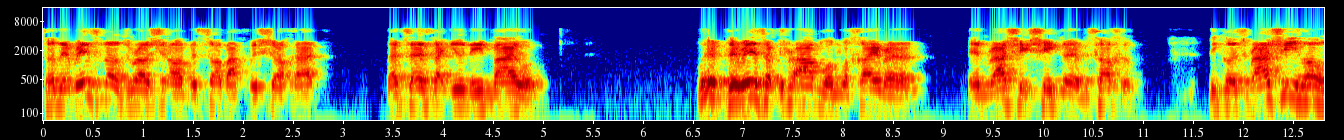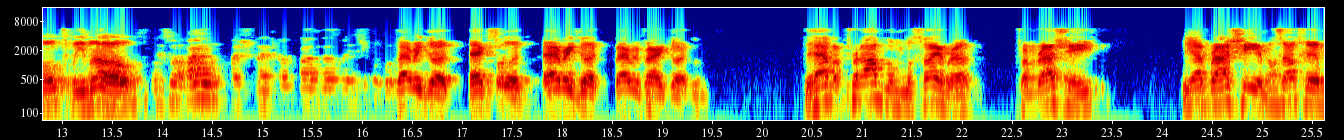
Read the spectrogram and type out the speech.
so there is no drasha of the Samach B'Shochat that says that you need Bailam. There is a problem, L'chaira, in Rashi Shita and Psachim. Because Rashi holds, we know. Very good. Excellent. Very good. Very, very good. We have a problem, L'chaira, from Rashi. We have Rashi and Psachim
